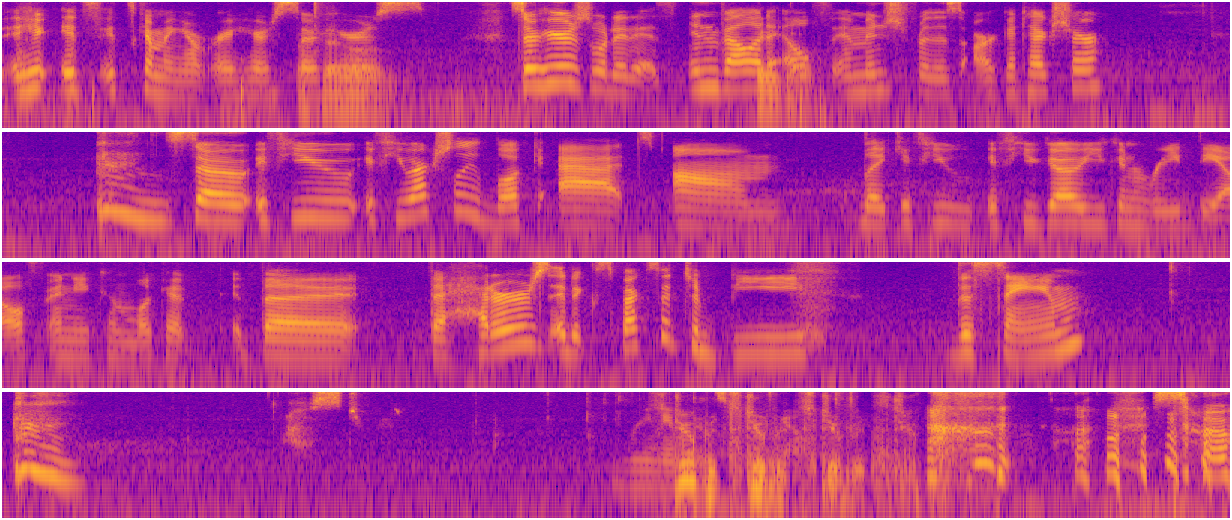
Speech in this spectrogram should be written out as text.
it's it's coming up right here. So Okay, here's so here's what it is. Invalid There you go. elf image for this architecture. so if you if you actually look at um like if you if you go you can read the elf and you can look at the the headers it expects it to be the same. oh stupid. Rename Stupid, this stupid, email. stupid, stupid. So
